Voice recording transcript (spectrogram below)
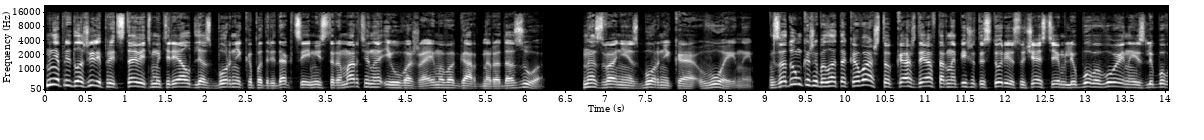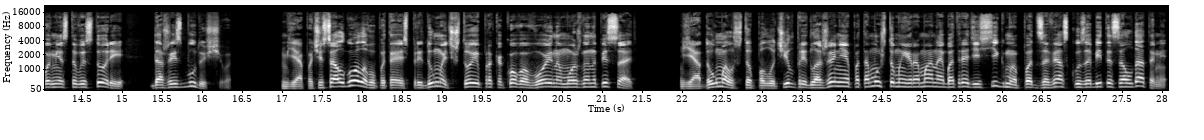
Мне предложили представить материал для сборника под редакцией мистера Мартина и уважаемого Гарднера Дазуа. Название сборника «Воины». Задумка же была такова, что каждый автор напишет историю с участием любого воина из любого места в истории, даже из будущего. Я почесал голову, пытаясь придумать, что и про какого воина можно написать. Я думал, что получил предложение, потому что мои романы об отряде «Сигма» под завязку забиты солдатами,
